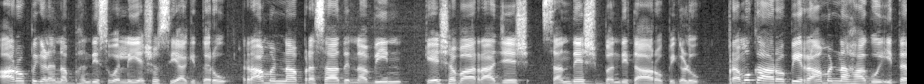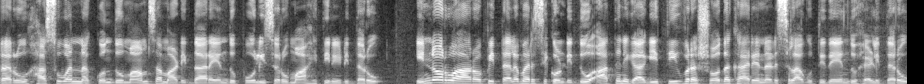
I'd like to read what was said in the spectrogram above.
ಆರೋಪಿಗಳನ್ನು ಬಂಧಿಸುವಲ್ಲಿ ಯಶಸ್ವಿಯಾಗಿದ್ದರು. ರಾಮಣ್ಣ, ಪ್ರಸಾದ್, ನವೀನ್, ಕೇಶವ, ರಾಜೇಶ್, ಸಂದೇಶ್ ಬಂಧಿತ ಆರೋಪಿಗಳು. ಪ್ರಮುಖ ಆರೋಪಿ ರಾಮಣ್ಣ ಹಾಗೂ ಇತರರು ಹಸುವನ್ನ ಕೊಂದು ಮಾಂಸ ಮಾಡಿದ್ದಾರೆ ಎಂದು ಪೊಲೀಸರು ಮಾಹಿತಿ ನೀಡಿದ್ದರು. ಇನ್ನೋರ್ವ ಆರೋಪಿ ತಲೆಮರೆಸಿಕೊಂಡಿದ್ದು ಆತನಿಗಾಗಿ ತೀವ್ರ ಶೋಧ ಕಾರ್ಯ ನಡೆಸಲಾಗುತ್ತಿದೆ ಎಂದು ಹೇಳಿದ್ದರು.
